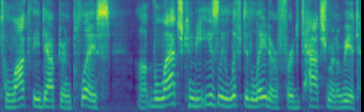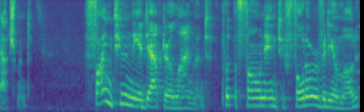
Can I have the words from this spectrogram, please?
to lock the adapter in place. Uh, the latch can be easily lifted later for detachment or reattachment. Fine-tune the adapter alignment. Put the phone into photo or video mode,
